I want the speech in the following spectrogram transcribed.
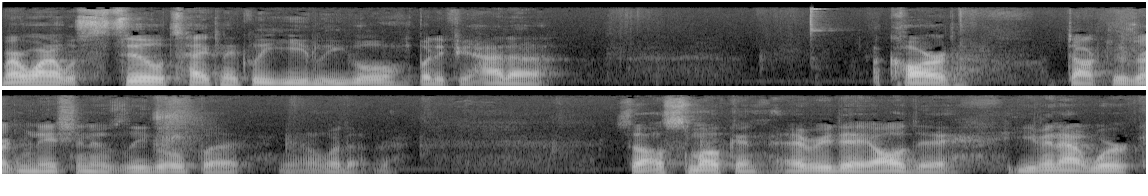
marijuana was still technically illegal, but if you had a a card, doctor's recommendation, it was legal, but you know, whatever. So I was smoking every day, all day, even at work,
